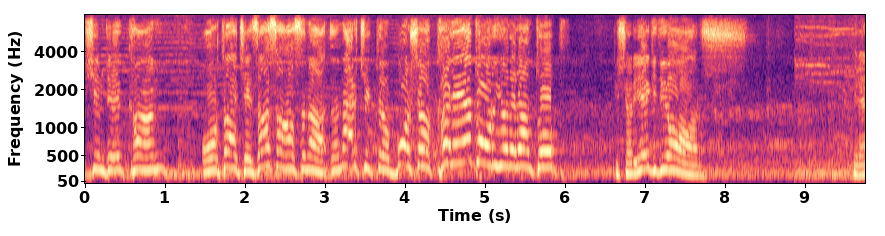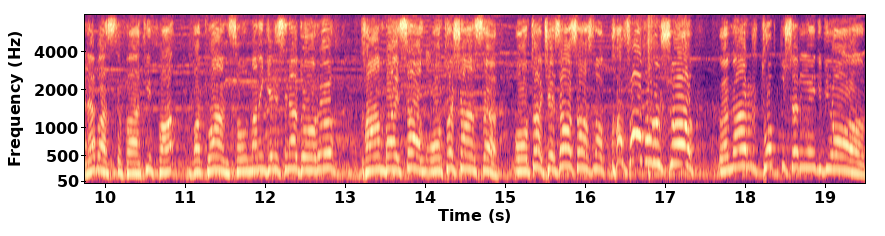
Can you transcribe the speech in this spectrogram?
Şimdi Kan orta ceza sahasına Ömer çıktı. Boşa kaleye doğru yönelen top dışarıya gidiyor. Frene bastı Fatih Fa- Batuhan savunmanın gerisine doğru. Kaan Baysal orta şansı. Orta ceza sahasına kafa vuruşu. Ömer top dışarıya gidiyor.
